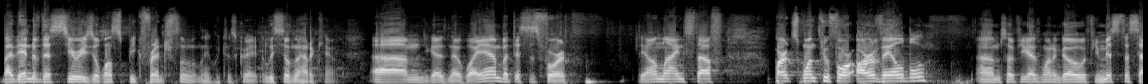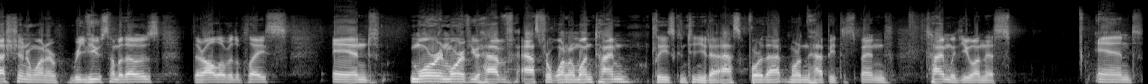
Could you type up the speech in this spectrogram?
By the end of this series, you'll all speak French fluently, which is great. At least you'll know how to count. Um, you guys know who I am, but this is for the online stuff. Parts 1 through 4 are available. Um, so if you guys want to go, if you missed the session or want to review some of those, they're all over the place. And more and more of you have asked for one on one time. Please continue to ask for that. More than happy to spend time with you on this. And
